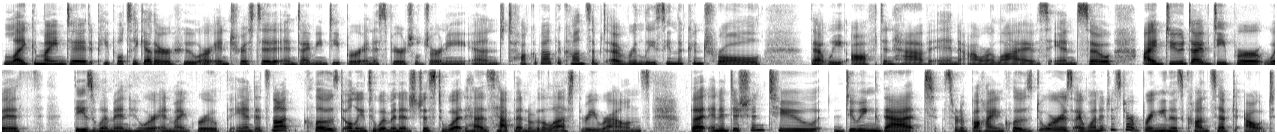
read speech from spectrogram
like minded people together who are interested in diving deeper in a spiritual journey and talk about the concept of releasing the control that we often have in our lives. And so I do dive deeper with these women who are in my group. And it's not closed only to women, it's just what has happened over the last three rounds. But in addition to doing that sort of behind closed doors, I wanted to start bringing this concept out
